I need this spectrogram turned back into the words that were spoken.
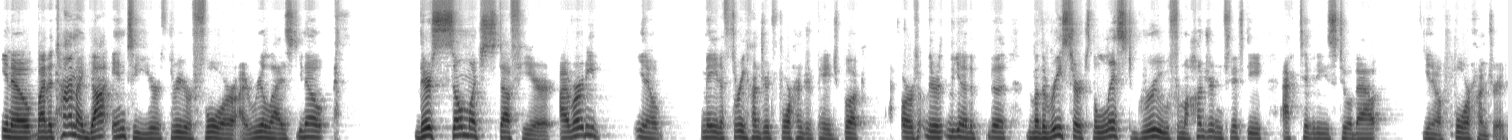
you know, by the time I got into year three or four, I realized, you know, there's so much stuff here. I've already, you know, made a 300, 400 page book or there, you know, the, the, the research, the list grew from 150 activities to about, you know, 400.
